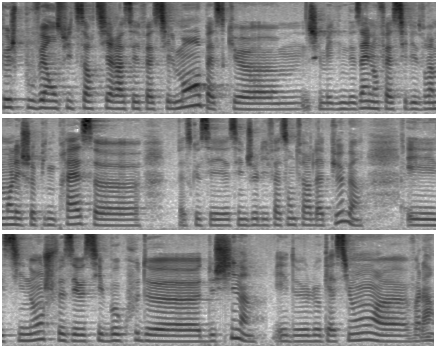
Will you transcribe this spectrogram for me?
que je pouvais ensuite sortir assez facilement parce que euh, chez Made in Design, on facilite vraiment les shopping press euh, parce que c'est une jolie façon de faire de la pub. Et sinon, je faisais aussi beaucoup de, de Chine et de location. voilà,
